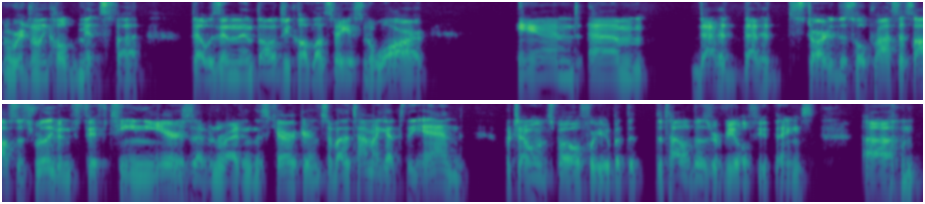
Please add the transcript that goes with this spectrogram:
originally called Mitzvah that was in an anthology called Las Vegas Noir. And um, that had that had started this whole process off. So it's really been 15 years that I've been writing this character. And so by the time I got to the end, which I won't spoil for you, but the, the title does reveal a few things. Um,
